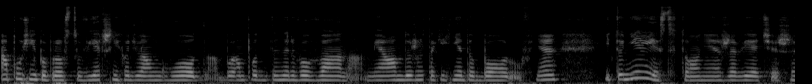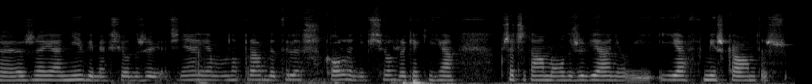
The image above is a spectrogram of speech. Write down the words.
a później po prostu wiecznie chodziłam głodna, byłam poddenerwowana, miałam dużo takich niedoborów, nie? I to nie jest to, nie, że wiecie, że, że ja nie wiem, jak się odżywiać, nie? Ja mam naprawdę tyle szkoleń i książek, jakich ja przeczytałam o odżywianiu i, i ja mieszkałam też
